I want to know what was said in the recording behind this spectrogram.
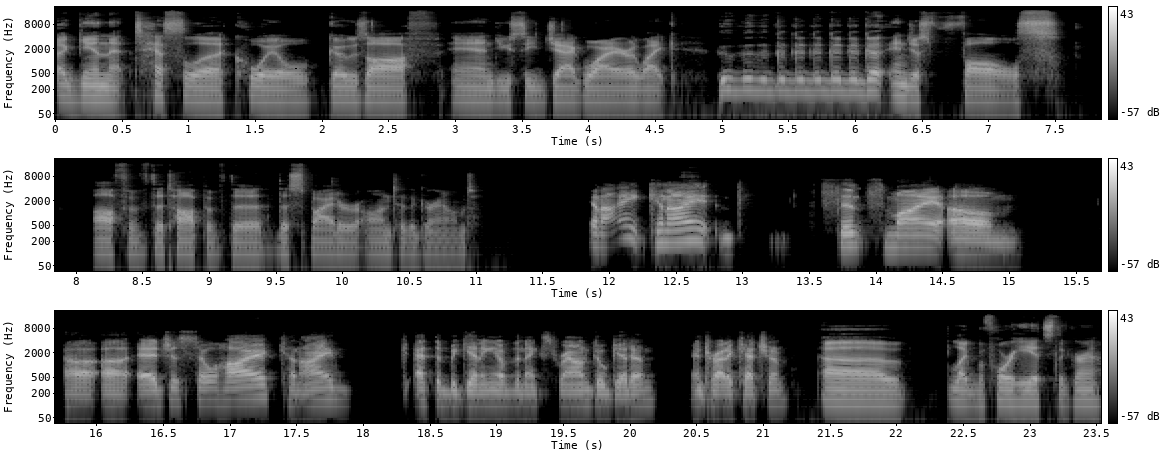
Again, that Tesla coil goes off, and you see Jaguar like and just falls off of the top of the the spider onto the ground. Can I can I since my um uh, uh edge is so high, can I at the beginning of the next round go get him and try to catch him? Uh, like before he hits the ground.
